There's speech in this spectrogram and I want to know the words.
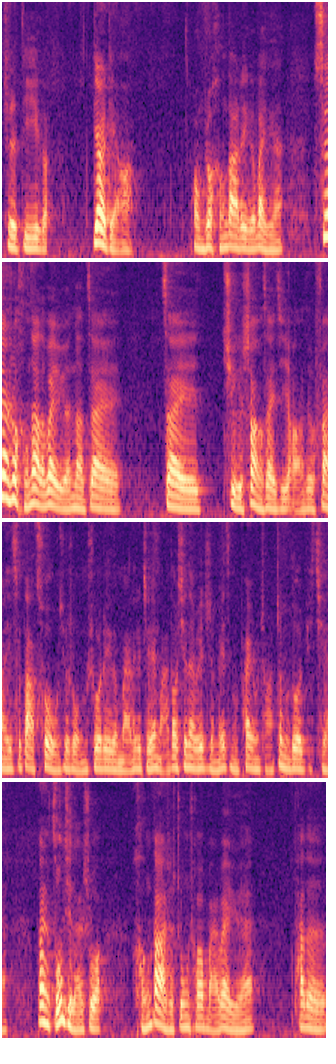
这是第一个。第二点啊。我们说恒大这个外援，虽然说恒大的外援呢，在在去上个赛季啊，就犯了一次大错误，就是我们说这个买了个杰马，到现在为止没怎么派用场，这么多笔钱。但是总体来说，恒大是中超买外援，他的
